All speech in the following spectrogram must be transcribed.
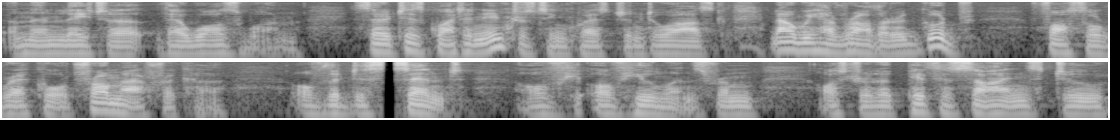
and then later there was one. So it is quite an interesting question to ask. Now we have rather a good fossil record from Africa of the descent of, of humans, from Australopithecines to,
